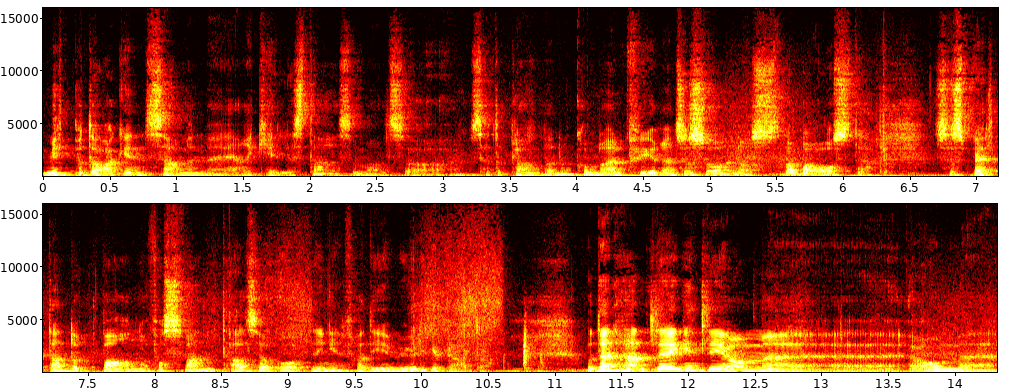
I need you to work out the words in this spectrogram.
midt på dagen, sammen med Erik Hillestad, som altså setter planer. Nå kom det en fyr inn, så så han oss. Det var bare oss der. Så spilte han da 'Barna forsvant', altså åpningen fra De umulige plater. Og den handler egentlig om, eh, om eh,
